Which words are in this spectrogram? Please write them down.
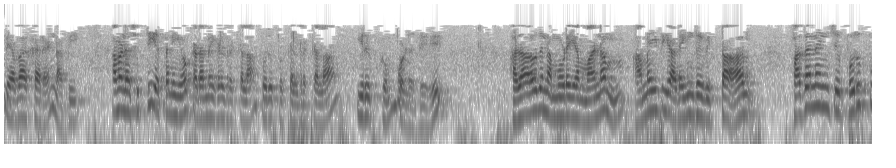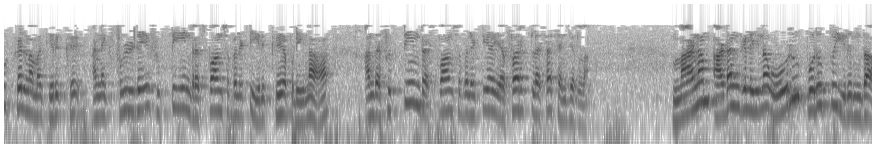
விவகரன் அபி. அவனை சுத்தி எத்தனையோ கடமைகள் இருக்கலாம் பொறுப்புகள் இருக்கலாம் இருக்கும் பொழுது. அதாவது நம்முடைய மனம் அமைதி அடைந்து விட்டால் பதினஞ்சு பொறுப்புகள் நமக்கு இருக்கு. அன்னைக்கு ஃபுல் டே ஃபிஃப்டீன் ரெஸ்பான்சிபிலிட்டி இருக்கு அப்படின்னா அந்த பிப்டீன் ரெஸ்பான்சிபிலிட்டியை எஃபர்ட்லெஸ்ஸா செஞ்சிடலாம். மனம் அடங்கலினா ஒரு பொறுப்பு இருந்தா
